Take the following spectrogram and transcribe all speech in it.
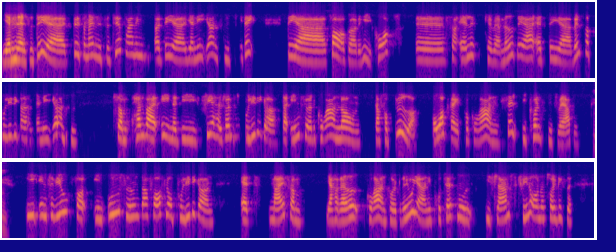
Jamen altså, det er, det er som en satirtegning, og det er Janne Jørgensens idé. Det er for at gøre det helt kort, øh, så alle kan være med, det er, at det er venstrepolitikeren Anne Jørgensen, som han var en af de 94 politikere, der indførte Koranloven, der forbyder overgreb på Koranen selv i kunstens verden. Mm. I et interview for en uge siden, der foreslog politikeren, at mig, som jeg har reddet Koranen på et rivejern i protest mod islams kvindeundertrykkelse,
